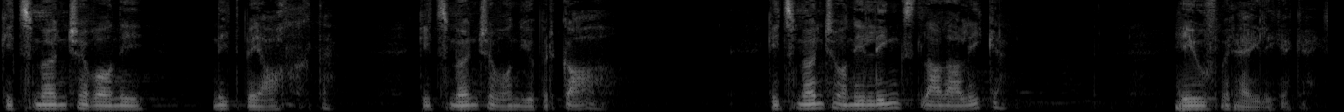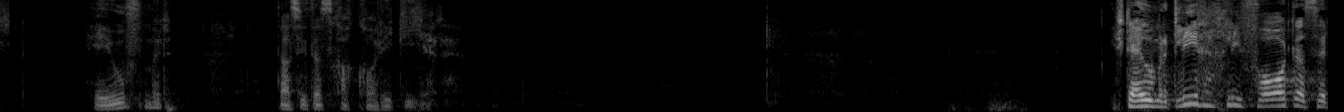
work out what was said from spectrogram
Gibt es Menschen, die ich nicht beachte? Gibt es Menschen, die ich übergehe? Gibt es Menschen, die ich links liegen Hilf mir, Heiliger Geist. Hilf mir, dass ich das korrigieren kann. Ich stelle mir gleich ein bisschen vor, dass er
